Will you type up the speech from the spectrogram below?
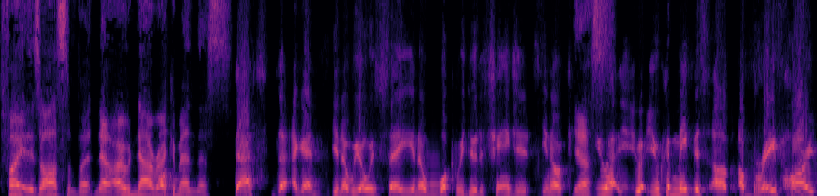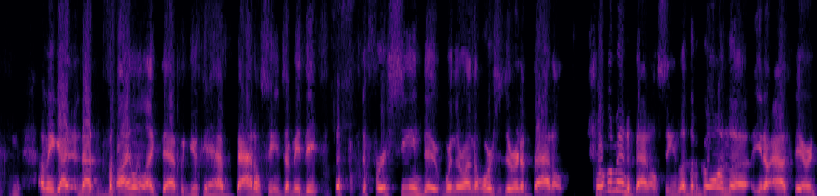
fight is awesome. But no, I would not recommend this. That's the, again, you know, we always say, you know, what can we do to change it? You know, Yes. you, you you can make this a, a brave heart. I mean, not violent like that, but you can have battle scenes. I mean, they, the, the first scene that when they're on the horses, they're in a battle. Show them in a battle scene. Let them go on the, you know, out there and,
